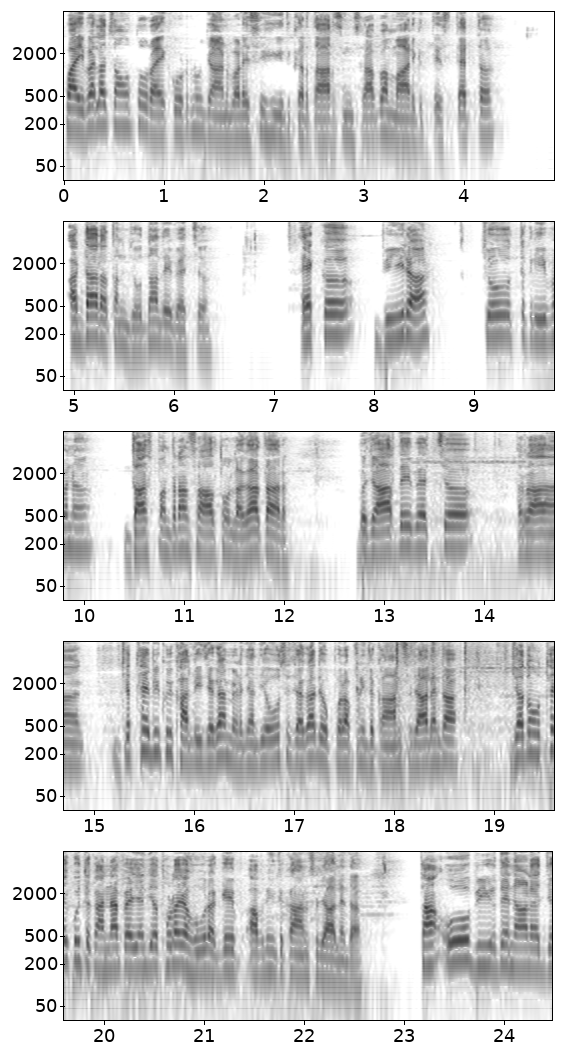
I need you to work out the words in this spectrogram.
ਭਾਈਵਾਲਾ ਚੌਂਕ ਤੋਂ ਰਾਏਕੋਟ ਨੂੰ ਜਾਣ ਵਾਲੇ ਸ਼ਹੀਦ ਕਰਤਾਰ ਸਿੰਘ ਸਰਾਭਾ ਮਾਰਗ ਤੇ ਸਥਿਤ ਅੱਡਾ ਰਤਨ ਜੋਧਾਂ ਦੇ ਵਿੱਚ ਇੱਕ ਵੀਰ ਆ, ਜੋ ਤਕਰੀਬਨ 10-15 ਸਾਲ ਤੋਂ ਲਗਾਤਾਰ ਬਾਜ਼ਾਰ ਦੇ ਵਿੱਚ ਰਾ- ਜਿੱਥੇ ਵੀ ਕੋਈ ਖਾਲੀ ਜਗ੍ਹਾ ਮਿਲ ਜਾਂਦੀ ਹੈ ਉਸ ਜਗ੍ਹਾ ਦੇ ਉੱਪਰ ਆਪਣੀ ਦੁਕਾਨ ਸਜਾ ਲੈਂਦਾ। ਜਦੋਂ ਉੱਥੇ ਕੋਈ ਦੁਕਾਨਾਂ ਪੈ ਜਾਂਦੀਆਂ ਥੋੜਾ ਜਿਹਾ ਹੋਰ ਅੱਗੇ ਆਪਣੀ ਦੁਕਾਨ ਸਜਾ ਲੈਂਦਾ। ਤਾਂ ਉਹ ਵੀਰ ਦੇ ਨਾਲ ਅੱਜ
